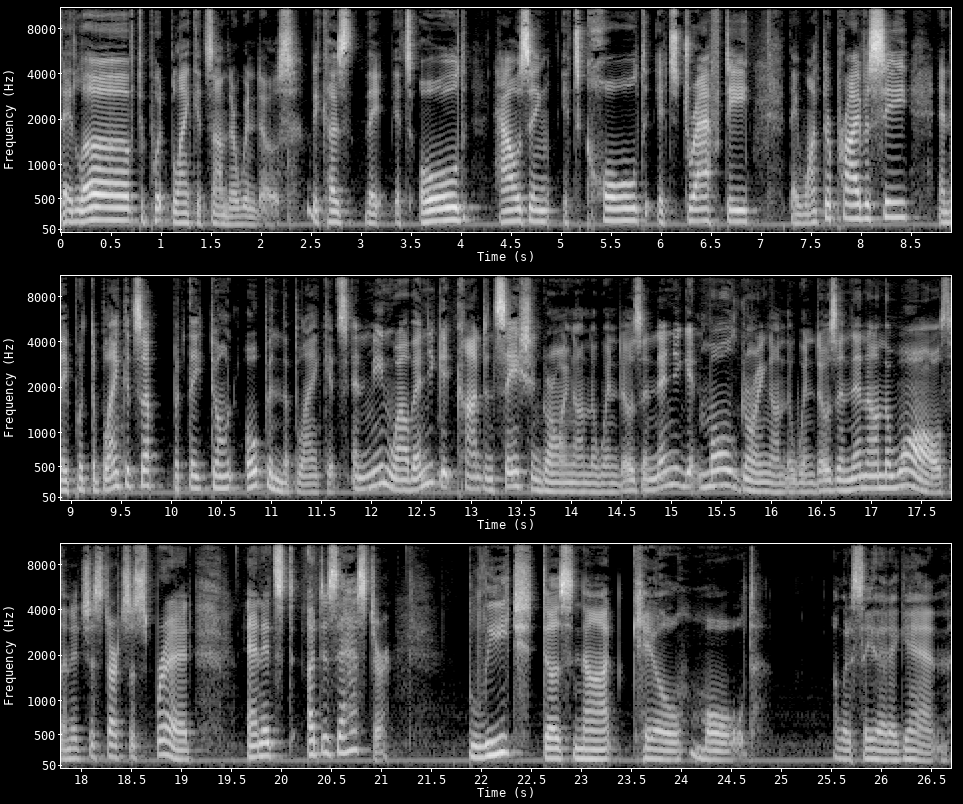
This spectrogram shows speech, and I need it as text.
they love to put blankets on their windows because they it's old housing, it's cold, it's drafty. They want their privacy and they put the blankets up, but they don't open the blankets. And meanwhile, then you get condensation growing on the windows, and then you get mold growing on the windows and then on the walls, and it just starts to spread. And it's a disaster. Bleach does not kill mold. I'm going to say that again.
